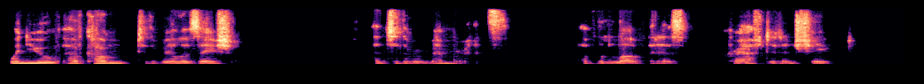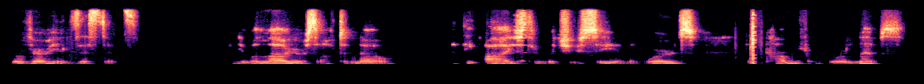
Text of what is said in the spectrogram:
when you have come to the realization and to the remembrance of the love that has crafted and shaped your very existence. You allow yourself to know that the eyes through which you see and the words that come from your lips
